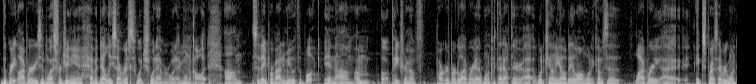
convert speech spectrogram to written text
the great libraries in West Virginia have a deli service, which whatever, whatever you want to call it. Um, so they provided me with the book. And um, I'm a patron of Parkersburg Library. I want to put that out there. Uh, Wood County all day long when it comes to library. I express everyone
